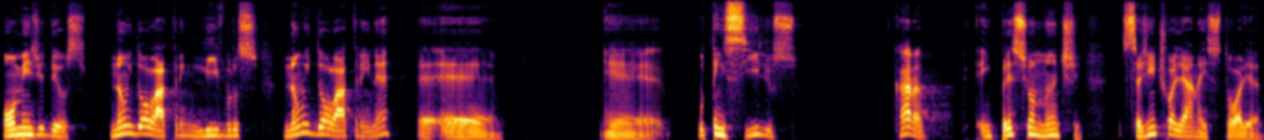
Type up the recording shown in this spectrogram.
homens de Deus. Não idolatrem livros. Não idolatrem, né? É, é, é, utensílios. Cara, é impressionante. Se a gente olhar na história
